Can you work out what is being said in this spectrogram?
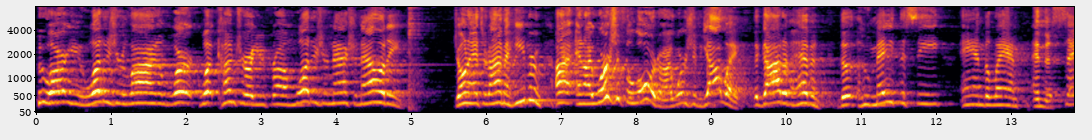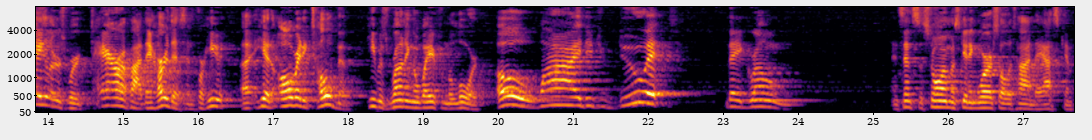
Who are you? What is your line of work? What country are you from? What is your nationality? Jonah answered, I am a Hebrew, I, and I worship the Lord, or I worship Yahweh, the God of heaven, the, who made the sea and the land. And the sailors were terrified. They heard this, and for he, uh, he had already told them he was running away from the Lord. Oh, why did you do it? They groaned. And since the storm was getting worse all the time, they asked him,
